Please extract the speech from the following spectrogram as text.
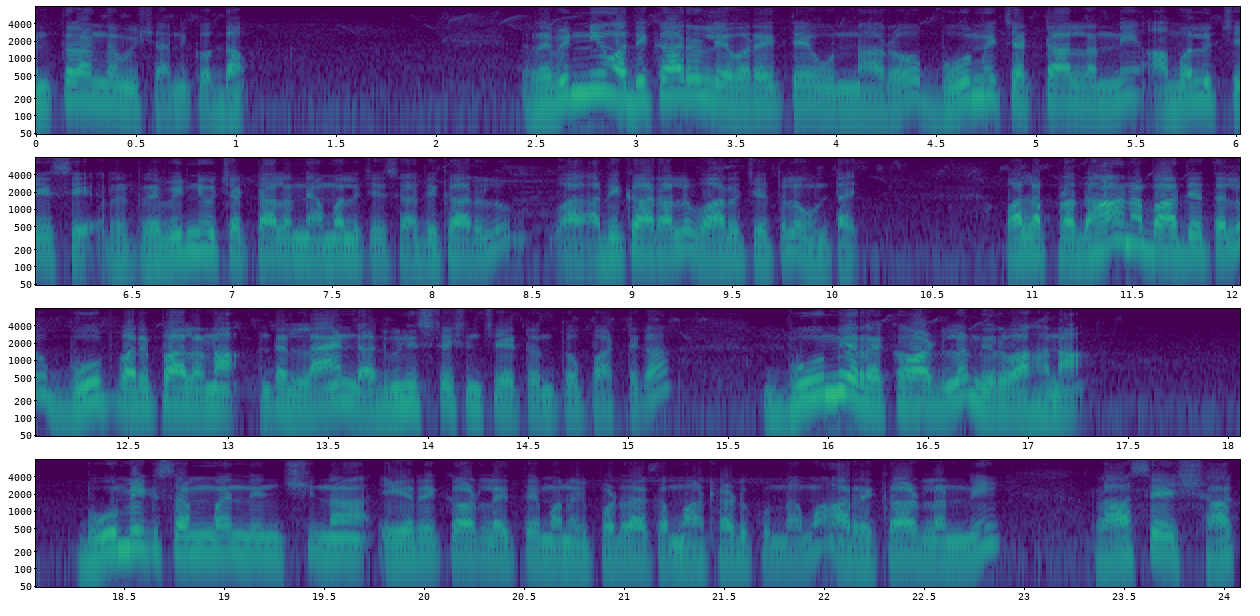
యంత్రాంగం విషయానికి వద్దాం. రెవెన్యూ అధికారులు ఎవరైతే ఉన్నారో భూమి చట్టాలన్నీ అమలు చేసే రెవెన్యూ చట్టాలన్నీ అమలు చేసే అధికారులు అధికారాలు వారి చేతిలో ఉంటాయి. వాళ్ళ ప్రధాన బాధ్యతలు భూ పరిపాలన అంటే ల్యాండ్ అడ్మినిస్ట్రేషన్ చేయడంతో పాటుగా భూమి రికార్డుల నిర్వహణ. భూమికి సంబంధించిన ఏ రికార్డులు అయితే మనం ఇప్పటిదాకా మాట్లాడుకున్నామో ఆ రికార్డులన్నీ రాసే శాఖ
